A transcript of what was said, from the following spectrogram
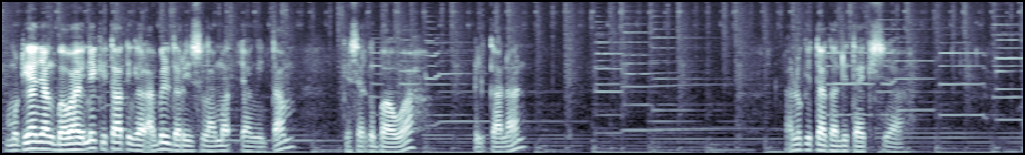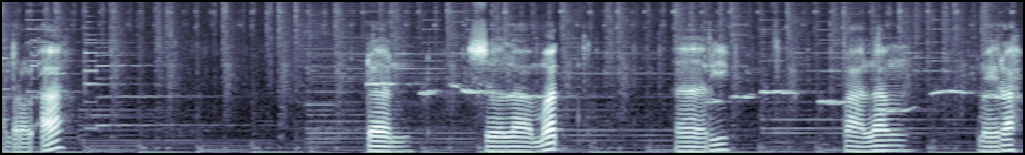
kemudian yang bawah ini kita tinggal ambil dari selamat yang hitam geser ke bawah klik kanan. Lalu kita ganti teksnya. Ctrl A dan selamat hari palang merah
